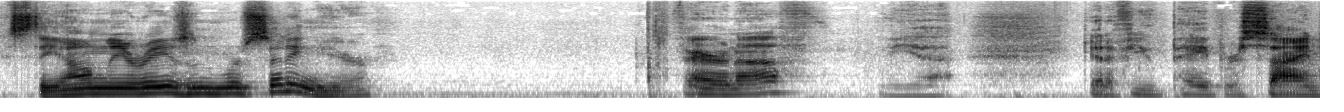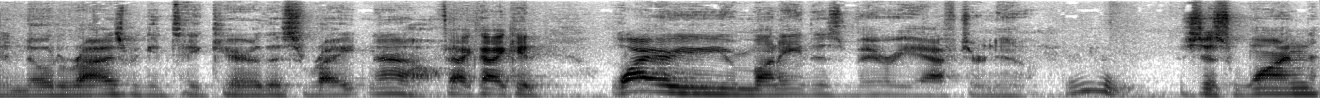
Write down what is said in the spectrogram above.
It's the only reason we're sitting here. Fair enough. We uh, get a few papers signed and notarized. We can take care of this right now. In fact, I could wire you your money this very afternoon. There's just one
